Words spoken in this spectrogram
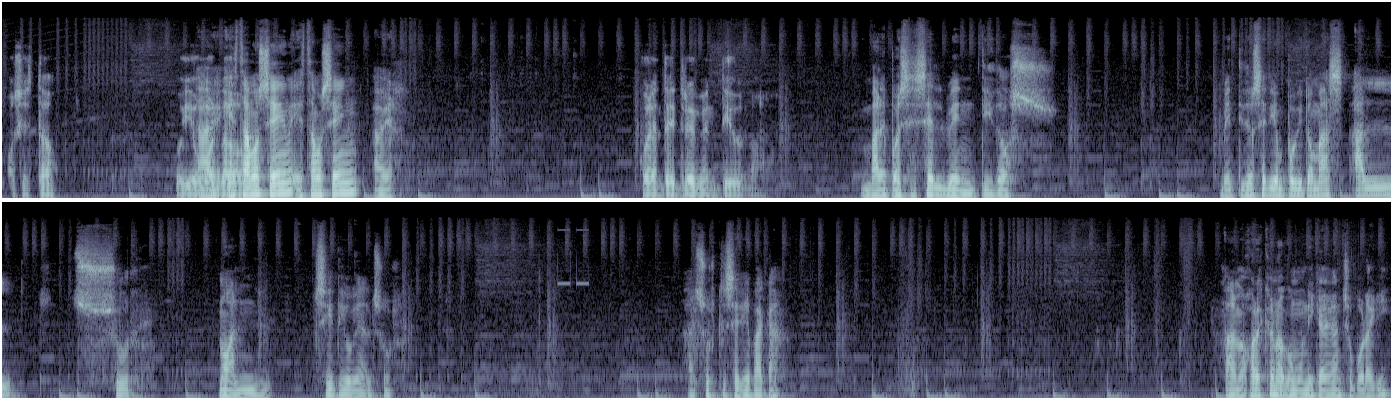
Hemos estado. Hoy estamos en. Estamos en. A ver. 43-21. Vale, pues es el 22. 22 sería un poquito más al sur. No, al... Sí, digo bien al sur. Al sur que sería para acá. A lo mejor es que no comunica el gancho por aquí.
